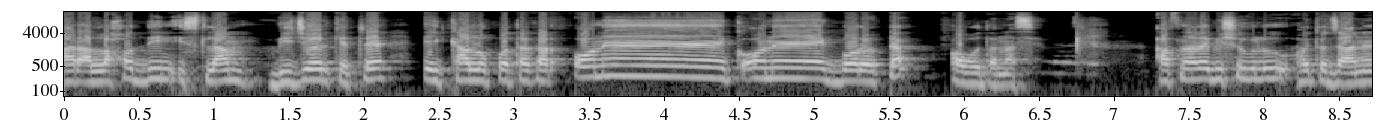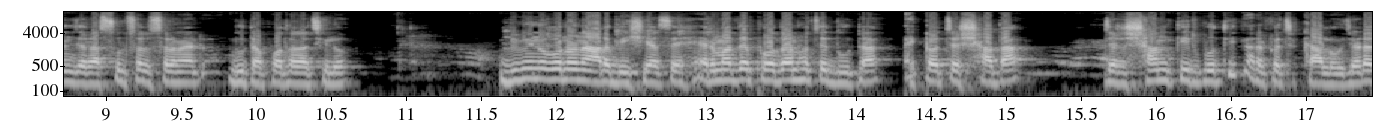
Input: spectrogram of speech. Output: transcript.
আর আল্লাহর দিন ইসলাম বিজয়ের ক্ষেত্রে এই কালো পতাকার অনেক অনেক বড় একটা অবদান আছে। আপনারা এই বিষয়গুলো হয়তো জানেন যে রাসুল সাল্লামের দুটা পতাকা ছিল। বিভিন্ন বর্ণনা আরও বেশি আছে। এর মধ্যে প্রধান হচ্ছে দুটা, একটা হচ্ছে সাদা, যেটা শান্তির প্রতীক, আর একটা হচ্ছে কালো, যেটা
